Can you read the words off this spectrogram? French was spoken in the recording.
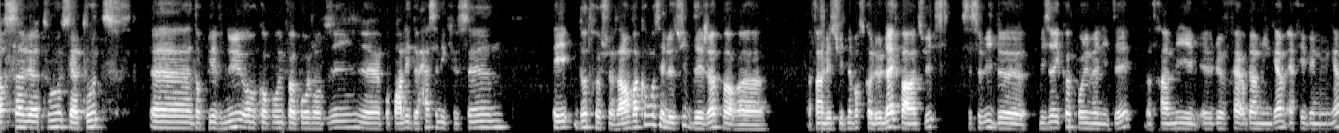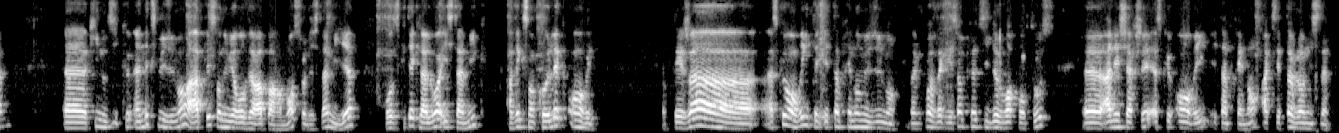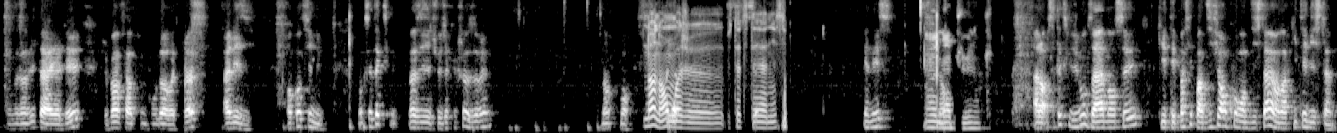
Alors, salut à tous et à toutes. Euh, donc, bienvenue encore pour une fois pour aujourd'hui euh, pour parler de Hassan Hussein et d'autres choses. Alors, on va commencer le suite déjà par, euh, enfin, le suite, n'importe quoi, le live par un suite. C'est celui de Miséricorde pour l'humanité, notre ami le frère Birmingham, Henry Birmingham, qui nous dit qu'un ex-musulman a appelé son numéro vert apparemment sur l'islam hier pour discuter avec la loi islamique avec son collègue Henri. Donc déjà, est-ce que Henri est un prénom musulman? Donc je pose la question, petit devoir pour tous. Euh, allez chercher, est-ce que Henri est un prénom acceptable en islam? Je vous invite à y aller. Je ne vais pas faire tout le boulot à votre place. Allez-y. On continue. Donc cet texte, vas-y, tu veux dire quelque chose, Zorin Non? Bon. Non, non, moi, je... peut-être c'était Anis. Anis? Euh, non. plus, non plus. Alors, cet texte musulman nous a annoncé qui était passé par différents courants d'islam et on a quitté l'islam.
